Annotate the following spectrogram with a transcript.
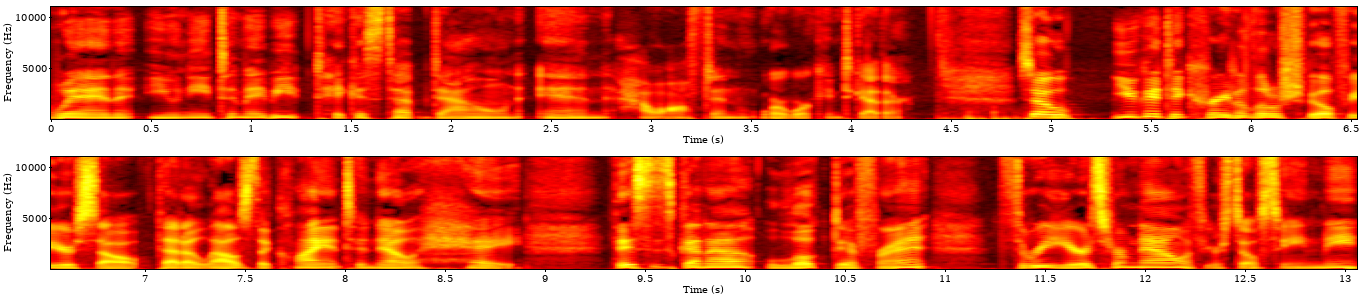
when you need to maybe take a step down in how often we're working together. So you get to create a little spiel for yourself that allows the client to know hey, this is to look different three years from now, if you're still seeing me,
